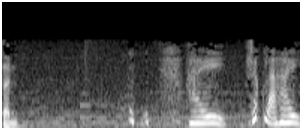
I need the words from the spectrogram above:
Tình. Hay, rất là hay.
